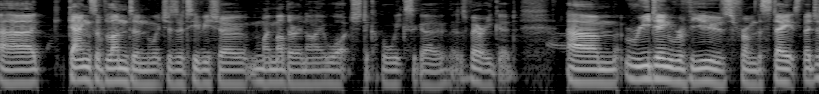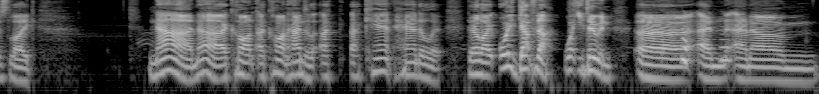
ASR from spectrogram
uh, Gangs of London, which is a TV show my mother and I watched a couple weeks ago. That was very good. Um, reading reviews from the states, they're just like, nah, nah, I can't, I can't handle it. I, I can't handle it. They're like, oi, governor, what you doing? Uh, and and um,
